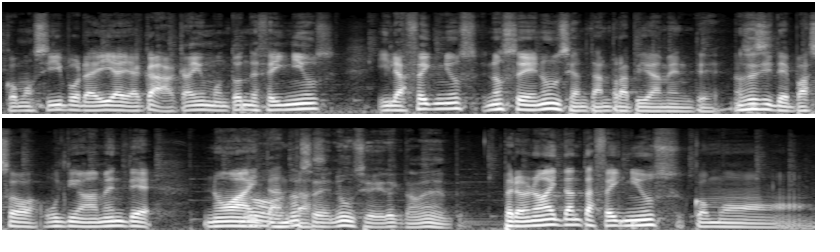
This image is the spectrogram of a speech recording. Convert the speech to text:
como si por ahí hay acá. Acá hay un montón de fake news y las fake news no se denuncian tan rápidamente. No sé si te pasó últimamente, no hay tantas. No se denuncia directamente. Pero no hay tantas fake news como,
